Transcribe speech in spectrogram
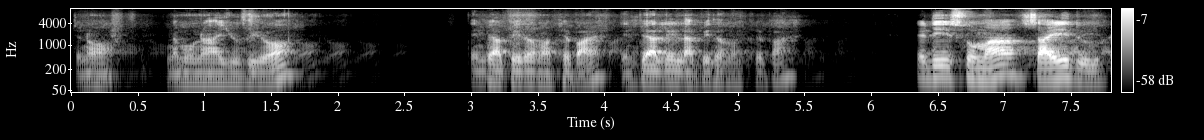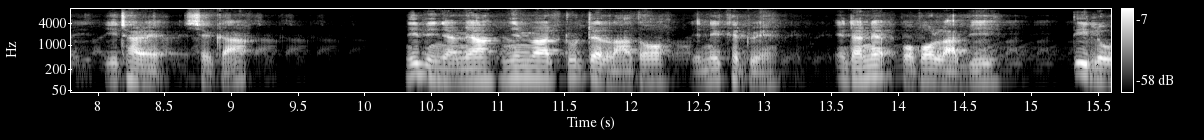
ကျွန်တော်နမူနာယူပြီးတော့သင်ပြပေးတော့မှာဖြစ်ပါတယ်သင်ပြလေ့လာပေးတော့မှာဖြစ်ပါတယ်ဒီအဆိုမှာစာရေးသူ ရေးထားတဲ့အချက်ကဤပညာများမြင့်မားတိုးတက်လာသောယနေ့ခေတ်တွင်အင်တာနက်ပေါ်ပေါက်လာပြီးတိလို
